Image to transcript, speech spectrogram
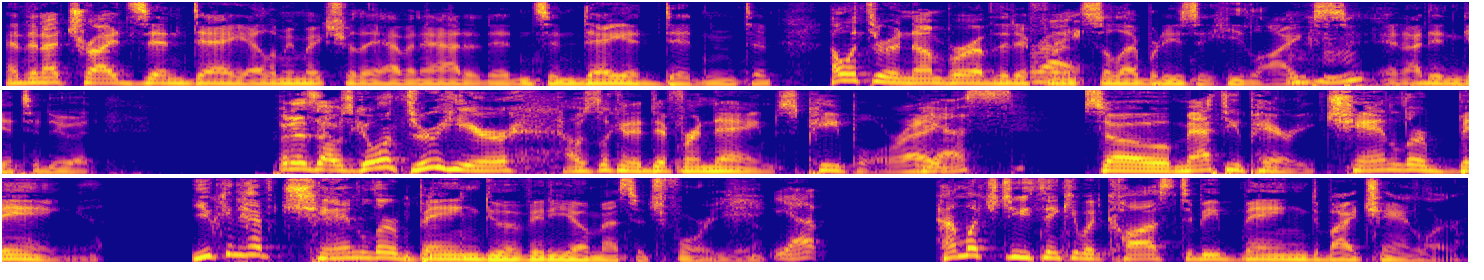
And then I tried Zendaya. Let me make sure they haven't added it. And Zendaya didn't. And I went through a number of the different Right. celebrities that he likes, and I didn't get to do it. But as I was going through here, I was looking at different names, people, right? Yes. So Matthew Perry, Chandler Bing. You can have Chandler Bing do a video message for you. Yep. How much do you think it would cost to be banged by Chandler?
